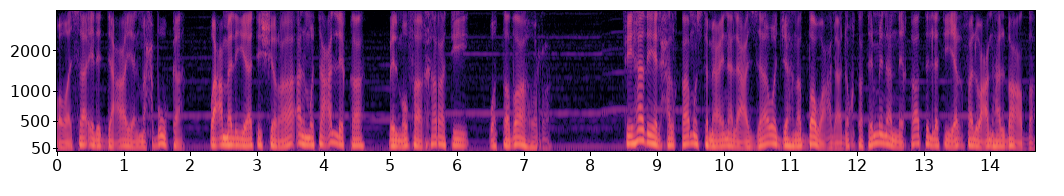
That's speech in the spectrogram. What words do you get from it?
ووسائل الدعاية المحبوكة وعمليات الشراء المتعلقة بالمفاخرة والتظاهر. في هذه الحلقة مستمعينا الأعزاء وجهنا الضوء على نقطة من النقاط التي يغفل عنها البعض.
